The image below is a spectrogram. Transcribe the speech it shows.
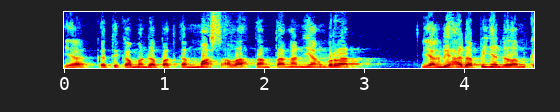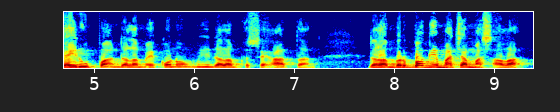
ya, ketika mendapatkan masalah tantangan yang berat, yang dihadapinya dalam kehidupan, dalam ekonomi, dalam kesehatan, dalam berbagai macam masalah,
